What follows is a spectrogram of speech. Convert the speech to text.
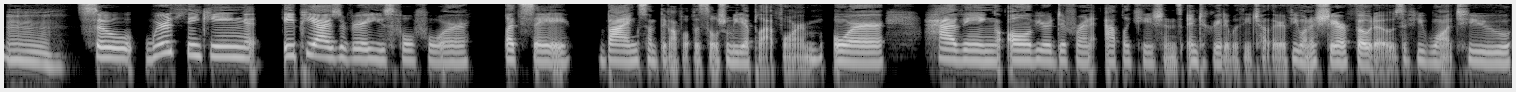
Mm. So we're thinking APIs are very useful for, let's say, buying something off of a social media platform or having all of your different applications integrated with each other. If you want to share photos, if you want to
